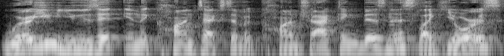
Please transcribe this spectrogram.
where you use it in the context of a contracting business like yours,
